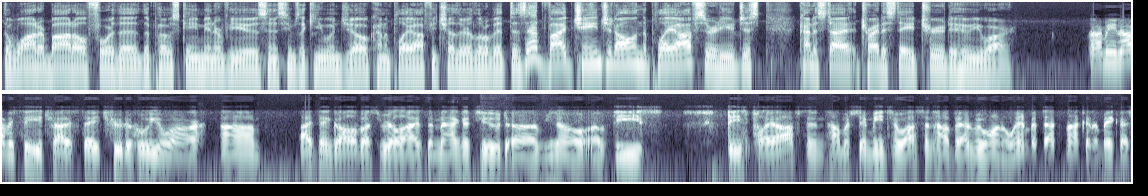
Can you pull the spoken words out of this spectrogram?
the water bottle for the the post-game interviews, and it seems like you and Joe kind of play off each other a little bit. Does that vibe change at all in the playoffs, or do you just kind of st- try to stay true to who you are? I mean, obviously, you try to stay true to who you are. Um, I think all of us realize the magnitude, um, you know, of these these playoffs and how much they mean to us and how bad we want to win, but that's not going to make us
